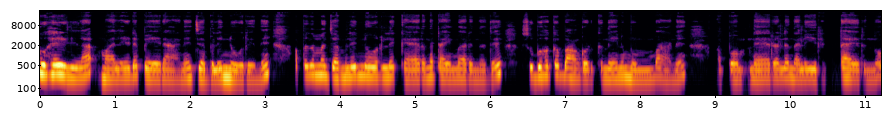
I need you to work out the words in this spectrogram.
ഗുഹയുള്ള മലയുടെ പേരാണ് ജബലിൻ നൂർ അപ്പോൾ നമ്മൾ ജബലിൻ നൂറിൽ കയറുന്ന ടൈം പറയുന്നത് സുബുഹൊക്കെ ബാങ്ക് കൊടുക്കുന്നതിന് മുമ്പാണ്. അപ്പം നേരെല്ലാം നല്ല ഇരുട്ടായിരുന്നു.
